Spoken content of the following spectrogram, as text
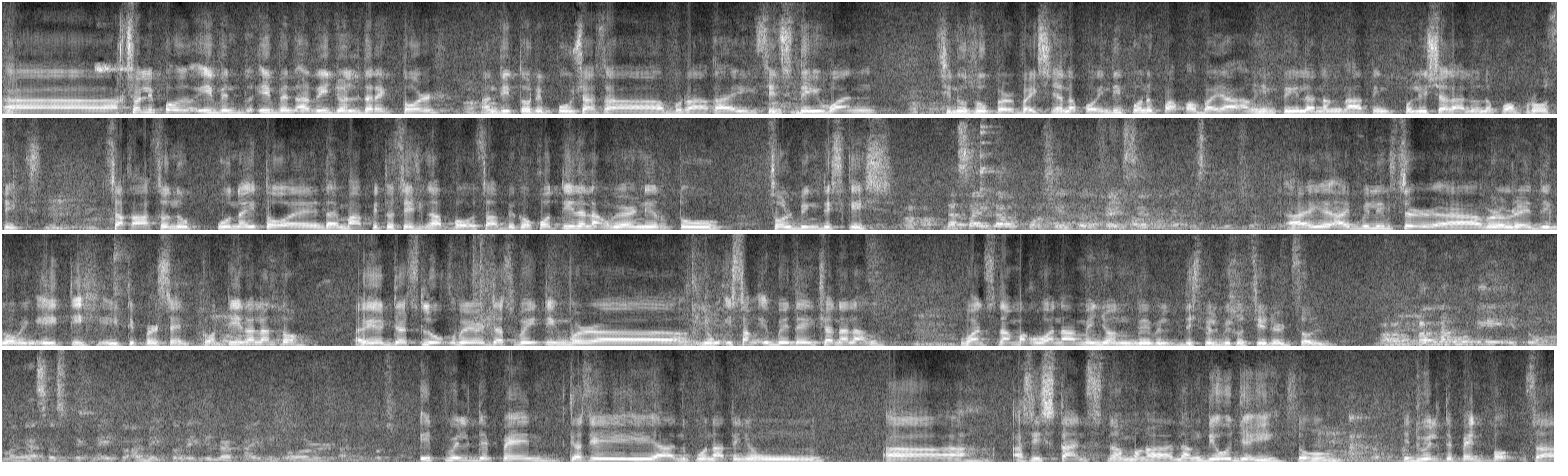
Ah, actually po, even even a regional director, andito rin po siya sa Boracay since day one. Sinusupervise niya na po. Hindi po nagpapabaya ang himpilan ng ating pulisya, lalo na po ang Pro 6. Sa kaso po na ito, and I'm happy to say nga po, sabi ko, konti na lang, we are near to solving this case. Aha. Nasa ilang porsyento na kayo sir ng investigation? I, I believe, sir, uh, we're already going 80, 80%. Konti na lang to. I just look, we're just waiting for uh, yung isang ebidensya na lang. Once na makuha namin yon, we will, this will be considered solved. Ah, pag nahuli itong mga suspect na ito, ano ito, regular filing or ano to siya? It will depend kasi ano po natin yung uh, assistance ng mga ng DOJ. So it will depend po sa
